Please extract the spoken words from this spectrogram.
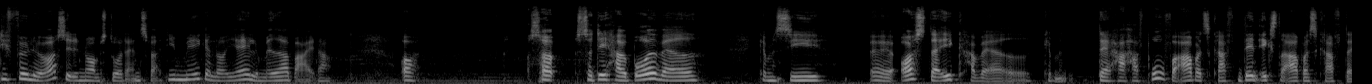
de følger jo også et enormt stort ansvar. De er mega lojale medarbejdere. Og så, så det har jo både været, kan man sige, øh, os, der ikke har været, kan man, der har haft brug for arbejdskraften, den ekstra arbejdskraft, der,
